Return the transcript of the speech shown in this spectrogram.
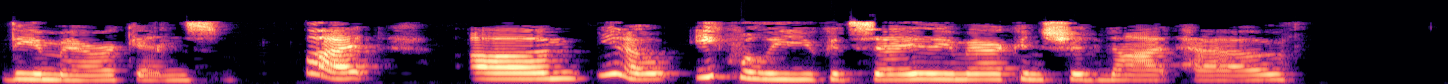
the Americans, but um, you know, equally, you could say the Americans should not have,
